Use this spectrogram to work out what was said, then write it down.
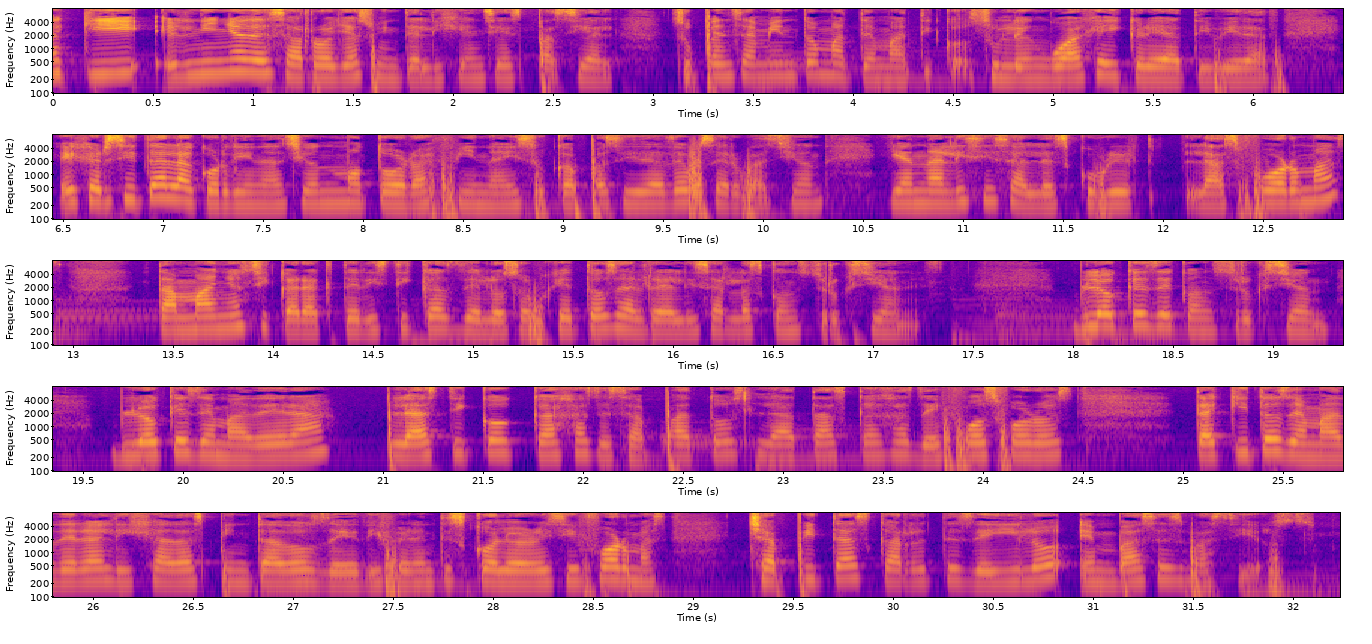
Aquí el niño desarrolla su inteligencia espacial, su pensamiento matemático, su lenguaje y creatividad, ejercita la coordinación motora fina y su capacidad de observación y análisis al descubrir las formas, tamaños y características de los objetos al realizar las construcciones. Bloques de construcción, bloques de madera, plástico, cajas de zapatos, latas, cajas de fósforos, taquitos de madera lijadas pintados de diferentes colores y formas, chapitas, carretes de hilo, envases vacíos.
